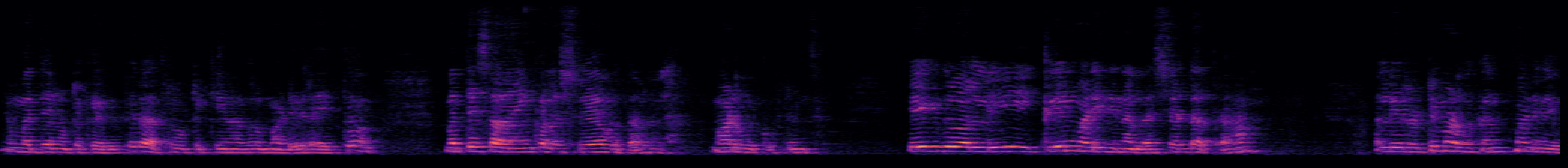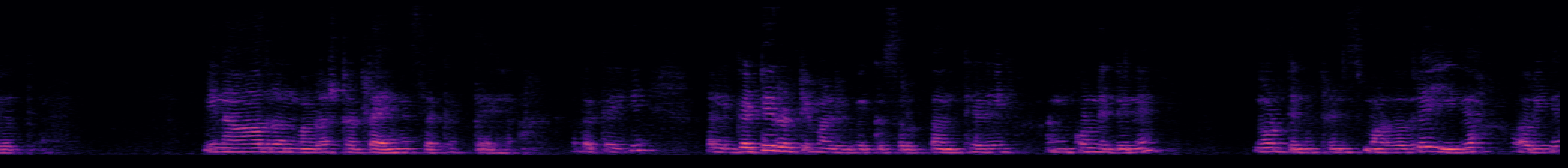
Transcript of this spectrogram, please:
ಮಧ್ಯಾಹ್ನ ಊಟಕ್ಕೆ ಆಗುತ್ತೆ, ರಾತ್ರಿ ಊಟಕ್ಕೆ ಏನಾದರೂ ಮಾಡಿದರೆ ಆಯಿತು. ಮತ್ತು ಸಾಯಂಕಾಲ ಶ್ರೇಯ ಬರ್ತಾರಲ್ಲ, ಮಾಡಬೇಕು ಫ್ರೆಂಡ್ಸ್ ಹೇಗಿದ್ರು ಅಲ್ಲಿ ಕ್ಲೀನ್ ಮಾಡಿದ್ದೀನಲ್ಲ ಶೆಡ್ ಹತ್ರ, ಅಲ್ಲಿ ರೊಟ್ಟಿ ಮಾಡ್ಬೇಕಂತ ಮಾಡಿದೆ ಇವತ್ತು. ಏನಾದರೂ ಒಂದು ಮಾಡೋಷ್ಟು ಟೈಮೇ ಸಾಕಾಗ್ತಾ ಇಲ್ಲ. ಅದಕ್ಕಾಗಿ ಅಲ್ಲಿ ಗಟ್ಟಿ ರೊಟ್ಟಿ ಮಾಡಿರಬೇಕು ಸ್ವಲ್ಪ ಅಂಥೇಳಿ ಅಂದ್ಕೊಂಡಿದ್ದೇನೆ ನೋಡ್ತೇನೆ ಫ್ರೆಂಡ್ಸ್ ಮಾಡೋದಾದ್ರೆ ಈಗ ಅವರಿಗೆ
